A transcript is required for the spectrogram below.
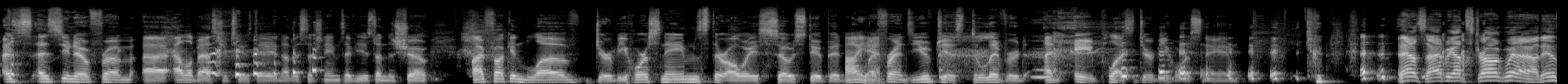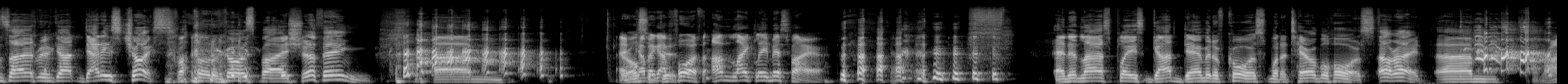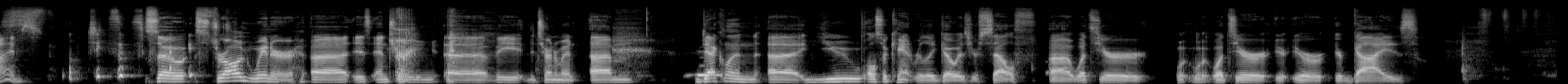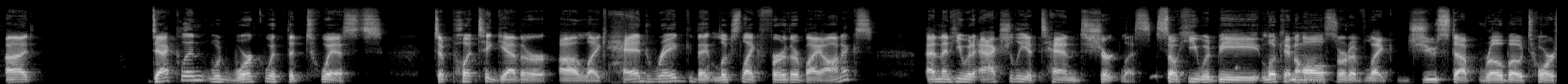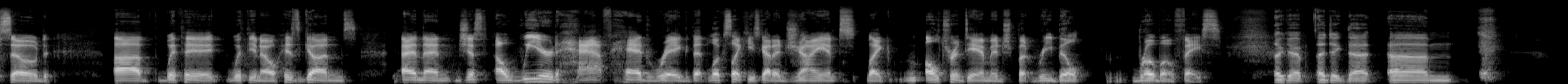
as as you know from uh, Alabaster Tuesday and other such names I've used on the show, I fucking love Derby horse names. They're always so stupid. Oh, And my friends, you've just delivered an A plus Derby horse name. On the outside, we got Strong Winner. On the inside, we've got Daddy's Choice, followed, of course, by Sure Thing. Um, And coming up good. fourth, unlikely misfire. and in last place, God damn it, of course, what a terrible horse. All right. Um, Rhymes. Jesus. so strong winner uh, is entering uh, the the tournament. Um, Declan, uh, you also can't really go as yourself. Uh, what's your wh- wh- what's your your your, your guys? Uh, Declan would work with the twists to put together a like head rig that looks like further bionics. And then he would actually attend shirtless. So he would be looking Mm. all sort of like juiced up, robo torsoed, uh, with a with you know his guns, and then just a weird half head rig that looks like he's got a giant, like ultra damaged but rebuilt robo face. Okay, I dig that. Um,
